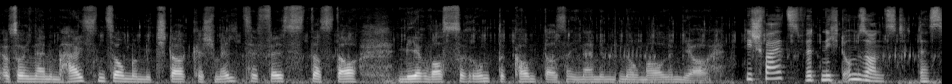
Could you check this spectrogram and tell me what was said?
also in einem heißen Sommer mit starker Schmelze fest, dass da mehr Wasser runterkommt als in einem normalen Jahr. Die Schweiz wird nicht umsonst das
